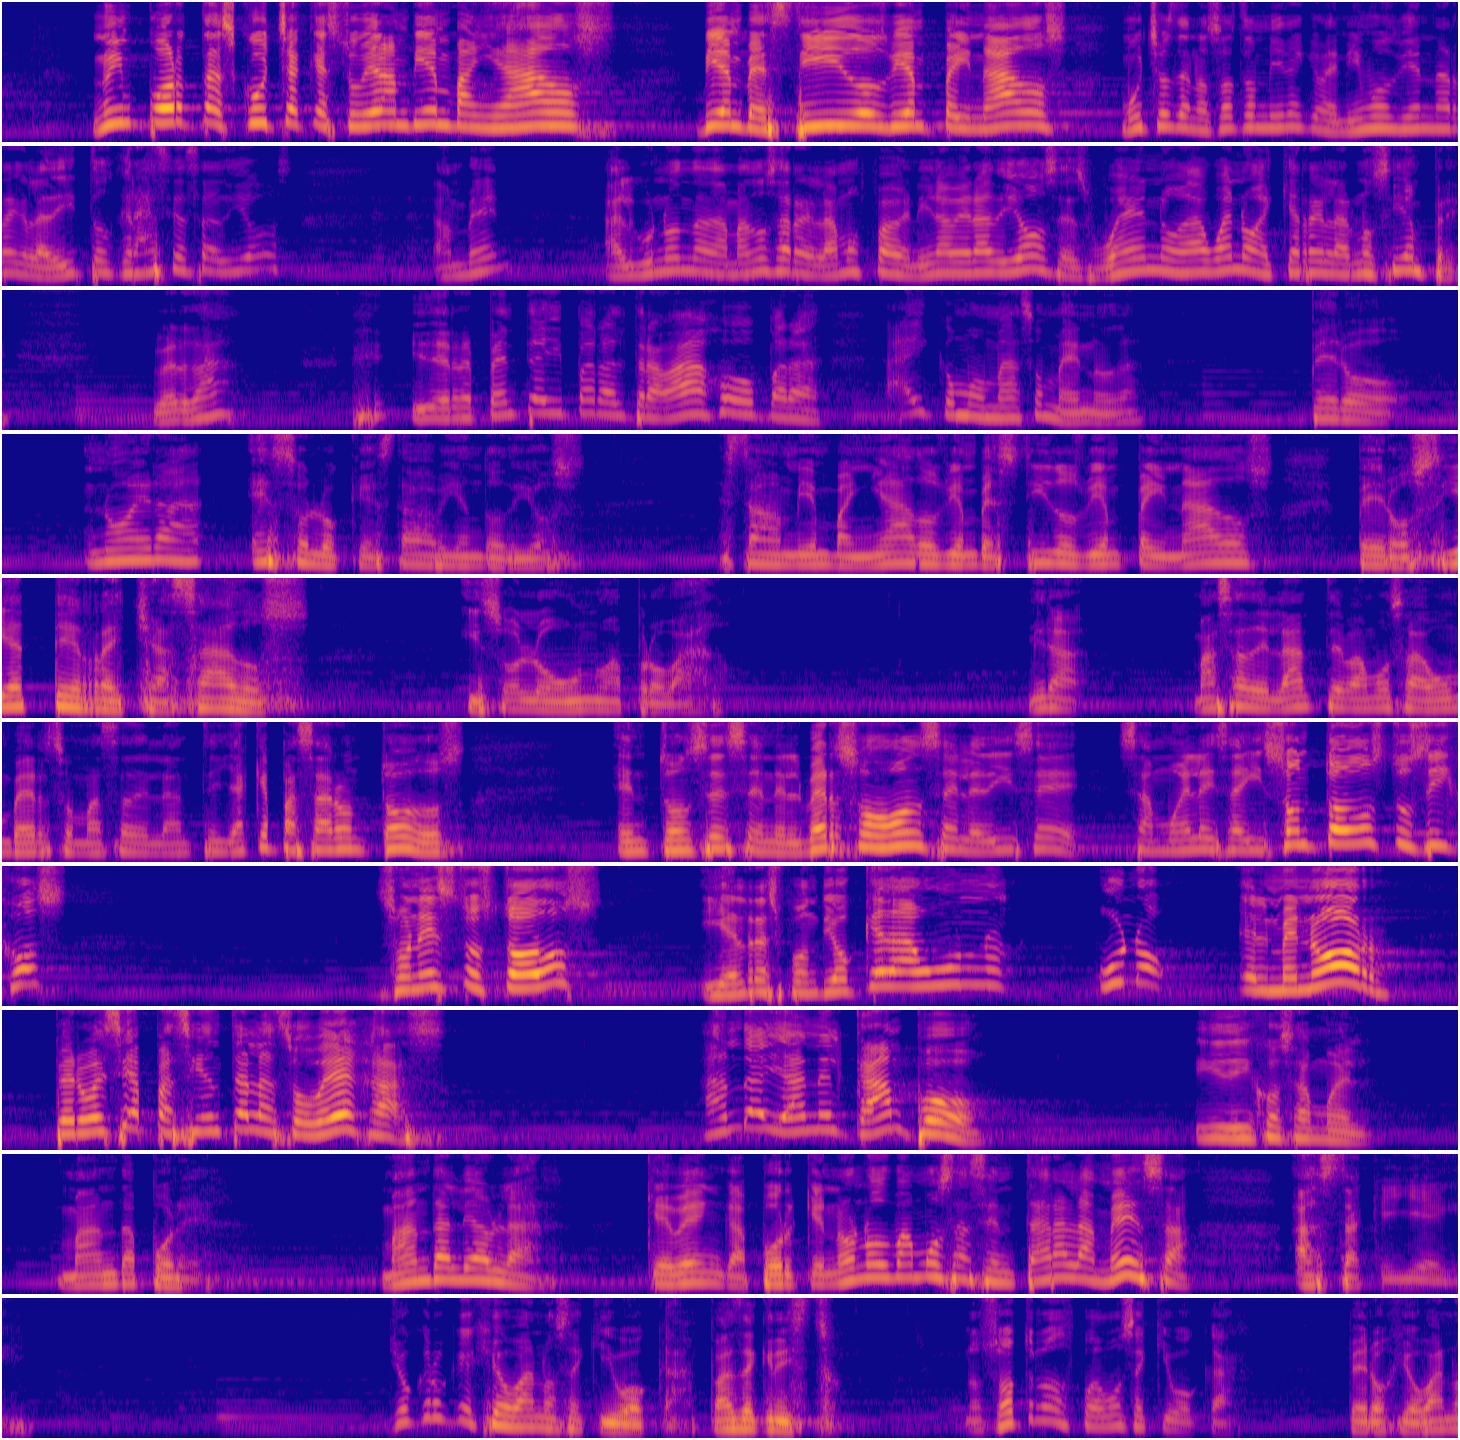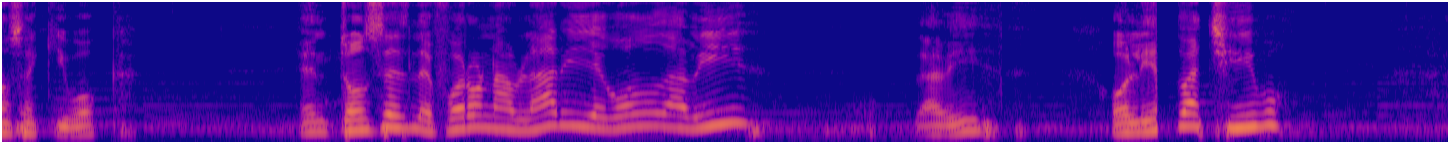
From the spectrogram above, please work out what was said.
No importa, escucha que estuvieran bien bañados, bien vestidos, bien peinados. Muchos de nosotros, miren que venimos bien arregladitos, gracias a Dios. Amén. Algunos nada más nos arreglamos para venir a ver a Dios. Es bueno, ah, bueno, hay que arreglarnos siempre, ¿verdad? Y de repente ahí para el trabajo, para, ay, como más o menos, ¿verdad? Pero no era eso lo que estaba viendo Dios. Estaban bien bañados, bien vestidos, bien peinados, pero siete rechazados y solo uno aprobado. Mira, más adelante, vamos a un verso más adelante, ya que pasaron todos, entonces en el verso 11 le dice Samuel a Isaí, ¿son todos tus hijos? ¿Son estos todos? Y él respondió, queda uno, uno, el menor, pero ese apacienta las ovejas. Anda ya en el campo. Y dijo Samuel, manda por él. Mándale hablar, que venga, porque no nos vamos a sentar a la mesa hasta que llegue. Yo creo que Jehová no se equivoca, paz de Cristo. Nosotros nos podemos equivocar, pero Jehová no se equivoca. Entonces le fueron a hablar y llegó David, David, oliendo a chivo.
